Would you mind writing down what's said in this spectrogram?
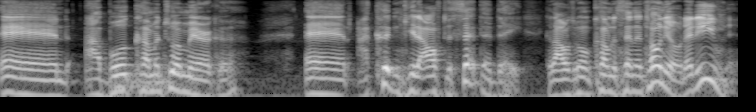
and I booked Coming to America, and I couldn't get off the set that day because I was going to come to San Antonio that evening,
